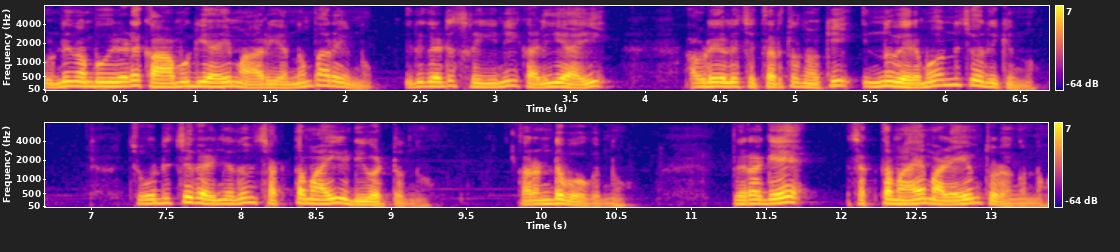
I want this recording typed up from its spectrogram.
ഉണ്ണി നമ്പൂതിരിയുടെ കാമുകിയായി മാറിയെന്നും പറയുന്നു. ഇത് കേട്ട് ശ്രീനി കളിയായി അവിടെയുള്ള ചിത്രത്തെ നോക്കി ഇന്ന് വരുമോ എന്ന് ചോദിക്കുന്നു. ചോദിച്ചു കഴിഞ്ഞതും ശക്തമായി ഇടിവെട്ടുന്നു. കറണ്ട് പോകുന്നു. പിറകെ ശക്തമായ മഴയും തുടങ്ങുന്നു.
